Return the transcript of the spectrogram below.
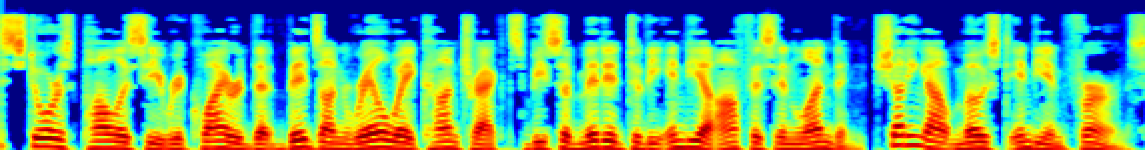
stores policy required that bids on railway contracts be submitted to the India Office in London, shutting out most Indian firms.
